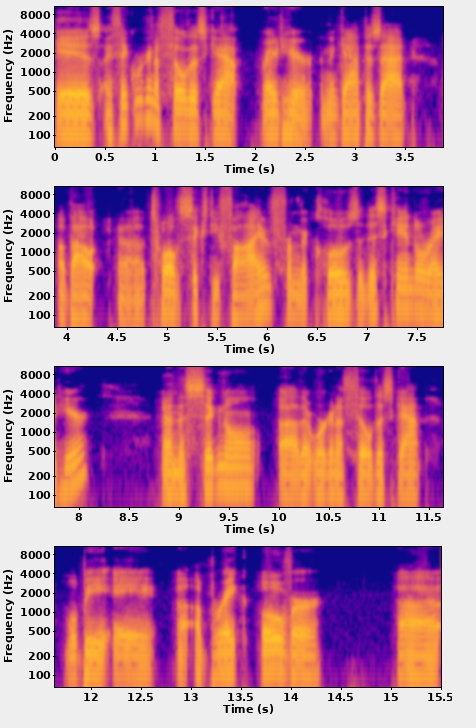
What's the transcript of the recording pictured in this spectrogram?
is I think we're going to fill this gap right here. And the gap is at about uh, 1265 from the close of this candle right here. And the signal uh, that we're going to fill this gap will be a a break over uh,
